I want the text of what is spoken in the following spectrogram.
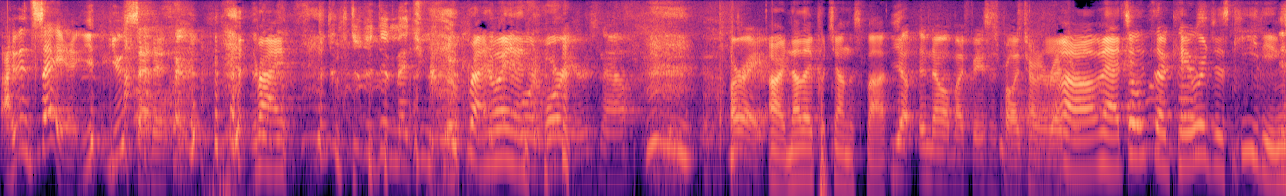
I didn't say it. You, you said it. Brian, met you. Brian, weigh in. Keyboard warriors now. All right. All right, now they put you on the spot. Yep. And now my face is probably turning red. Oh, Matthew, So it's okay. We're just kidding.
